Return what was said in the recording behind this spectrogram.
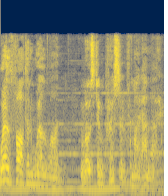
Well fought and well won. Most impressive, my ally.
